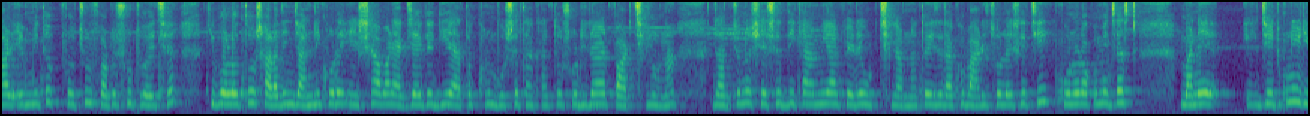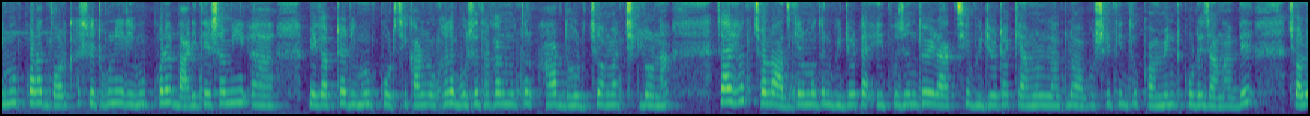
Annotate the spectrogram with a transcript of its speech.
আর এমনিতেও প্রচুর ফটোশ্যুট হয়েছে। কি বলতো, সারাদিন জার্নি করে এসে আবার এক জায়গায় গিয়ে এতক্ষণ বসে থাকা তো শরীরে আর পারছিল না। যার জন্য শেষের দিকে আমি আর পেরে উঠছিলাম না। তো এই যে দেখো, বাড়ি চলে এসেছি। কোনো রকমের জাস্ট মানে এই যেটুকুনি রিমুভ করার দরকার, সেটুকুনি রিমুভ করে বাড়িতে এসে আমি মেকআপটা রিমুভ করছি। কারণ ওখানে বসে থাকার মতন আর ধৈর্য আমার ছিল না। যাই হোক, চলো আজকের মতন ভিডিওটা এই পর্যন্তই রাখছি। ভিডিওটা কেমন লাগল অবশ্যই কিন্তু কমেন্ট করে জানাবে। চলো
